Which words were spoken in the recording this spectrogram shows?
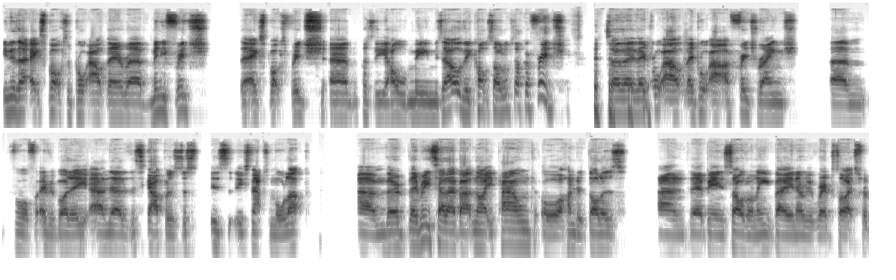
you know that Xbox have brought out their uh, mini fridge, the Xbox fridge, uh, because the whole meme is oh the console looks like a fridge. so they, they brought out they brought out a fridge range um, for for everybody, and uh, the scalpers just instantly snaps them all up. Um, they they retail at about ninety pound or hundred dollars, and they're being sold on eBay and other websites for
